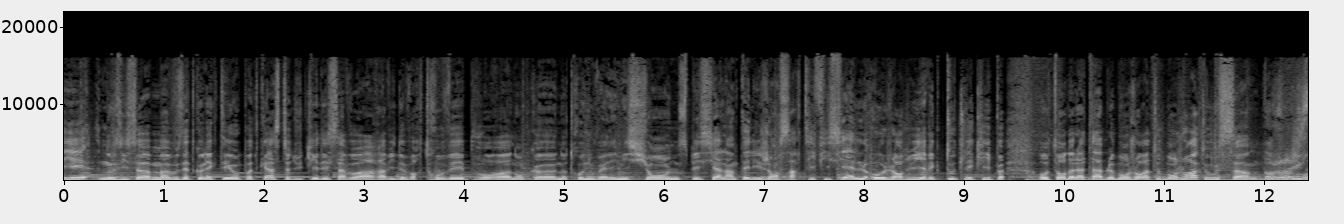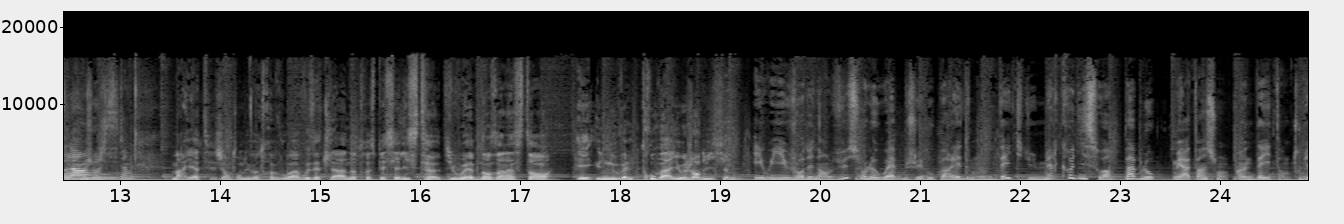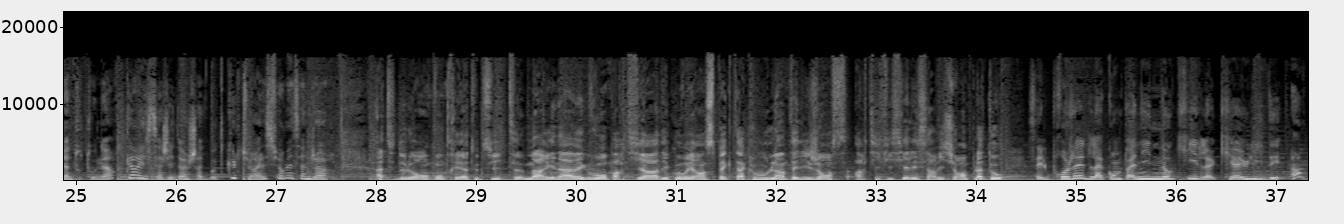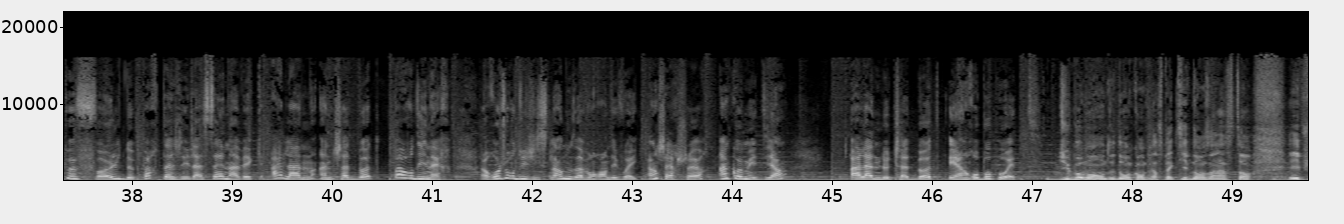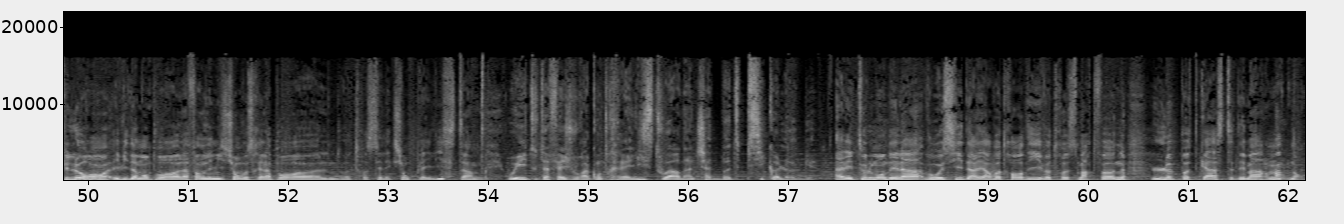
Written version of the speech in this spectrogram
Ça y est, nous y sommes. Vous êtes connectés au podcast du Quai des Savoirs. Ravi de vous retrouver pour euh, donc euh, notre nouvelle émission, une spéciale intelligence artificielle aujourd'hui avec toute l'équipe autour de la table. Bonjour à toutes, bonjour à tous. Bonjour Gislain. Bonjour Gislain. Mariette, j'ai entendu votre voix, vous êtes là, notre spécialiste du web dans un instant, et une nouvelle trouvaille aujourd'hui. Et oui, aujourd'hui dans Vue sur le web, je vais vous parler de mon date du mercredi soir, Pablo. Mais attention, un date en tout bien tout honneur, car il s'agit d'un chatbot culturel sur Messenger. Hâte de le rencontrer, à tout de suite. Marina, avec vous, on partira découvrir un spectacle où l'intelligence artificielle est servie sur un plateau. C'est le projet de la compagnie NoKill qui a eu l'idée un peu folle de partager la scène avec Alan, un chatbot pas ordinaire. Alors aujourd'hui, Gislin, nous avons rendez-vous avec un un comédien, Alan le chatbot et un robot poète. Du beau monde, donc en perspective dans un instant. Et puis Laurent, évidemment, pour la fin de l'émission, vous serez là pour euh, votre sélection playlist. Oui, tout à fait, je vous raconterai l'histoire d'un chatbot psychologue. Allez, tout le monde est là, vous aussi derrière votre ordi, votre smartphone. Le podcast démarre maintenant.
